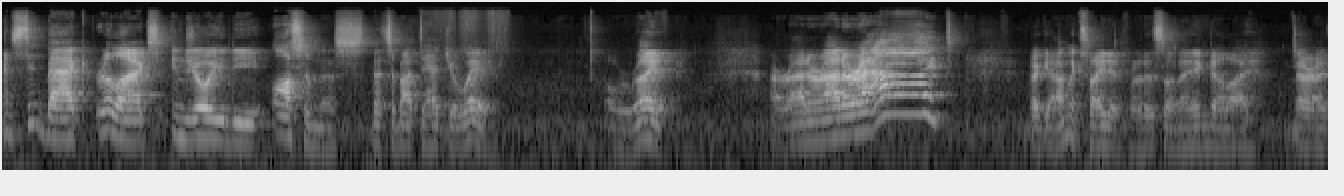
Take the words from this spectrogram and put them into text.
and sit back, relax, enjoy the awesomeness that's about to head your way. All right. All right, all right, all right. Okay, I'm excited for this one. I ain't gonna lie. All right.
